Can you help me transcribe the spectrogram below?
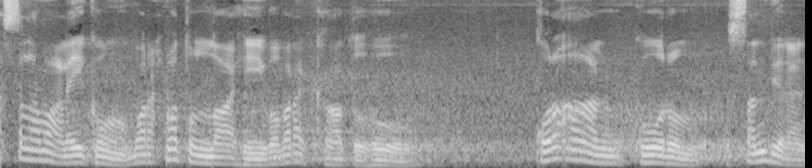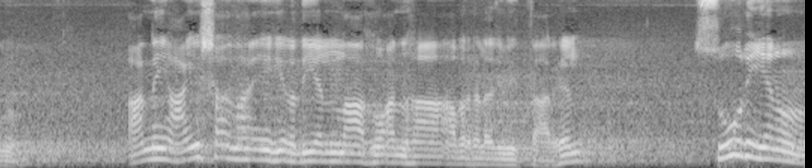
அஸ்ஸலாமு அலைக்கும் வரமத்துல்லாஹி வபரகாத்துஹு. குர்ஆன் கூறும் சந்திரன். அன்னை ஆயிஷா நாயகி ரதியல்லாஹு அன்ஹா அவர்கள் அறிவித்தார்கள் சூரியனும்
